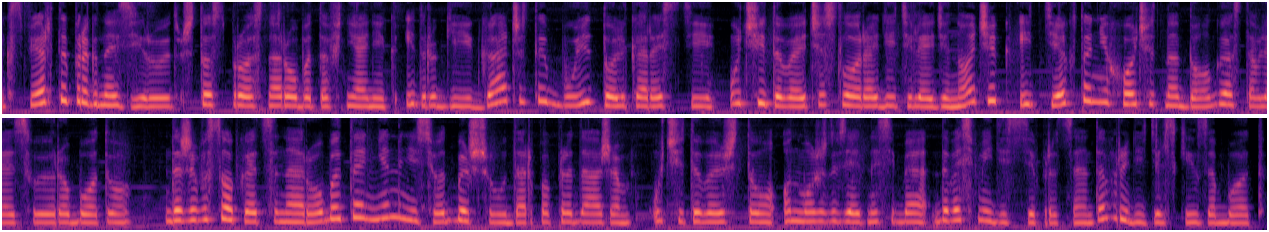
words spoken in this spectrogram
Эксперты прогнозируют, что спрос на роботов-нянек и другие гаджеты будет только расти, учитывая число родителей-одиночек и тех, кто не хочет надолго оставлять свою работу. Даже высокая цена робота не нанесет большой удар по продажам, учитывая, что он может взять на себя до 80% родительских забот.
